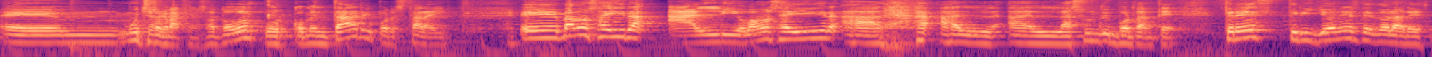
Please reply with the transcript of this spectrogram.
eh, muchas gracias a todos por comentar y por estar ahí. Eh, vamos a ir al lío, vamos a ir al, al asunto importante. 3 trillones de dólares.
